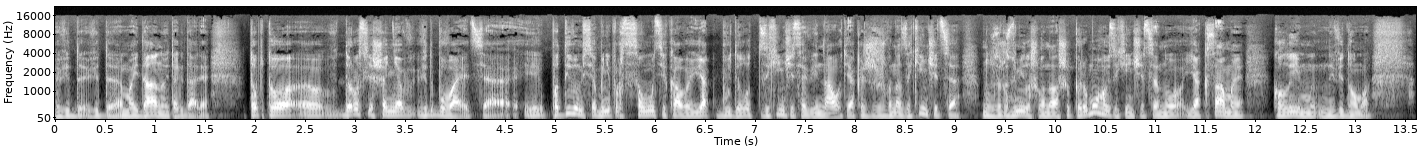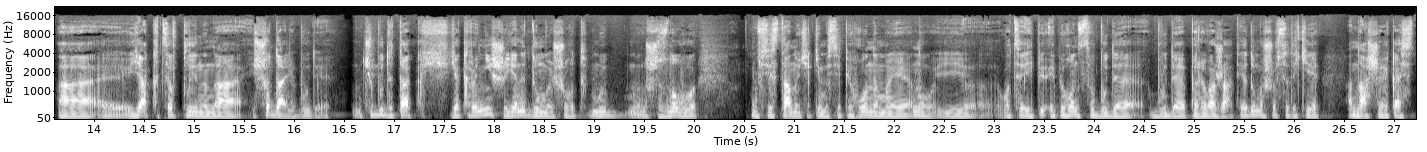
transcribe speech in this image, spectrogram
від від Майдану і так далі. Тобто дорослішання відбувається. І Подивимося, мені просто самому цікаво, як буде от закінчиться війна. От як ж вона закінчиться. Ну зрозуміло, що вона нашою перемогою закінчиться, але як саме коли невідомо. Як це вплине на що далі буде? Чи буде так, як раніше? Я не думаю, що от ми що знову всі стануть якимись епігонами. Ну і оце епігонство буде буде переважати. Я думаю, що все-таки наша якась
